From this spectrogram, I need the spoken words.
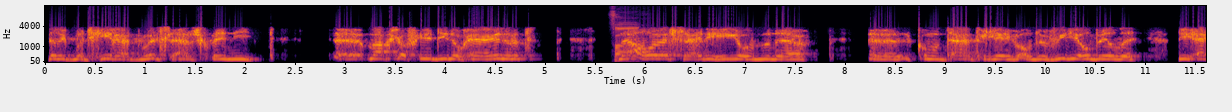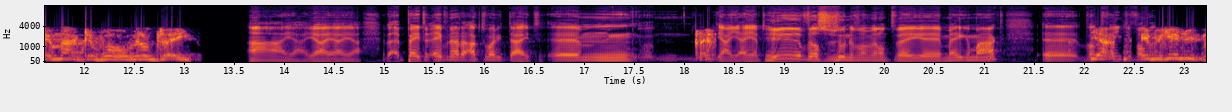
dat ik met Gerard Mutsaars, ik weet niet, eh, Max, of je die nog herinnert, Van, bij alle wedstrijden ging om eh, eh, commentaar te geven op de videobeelden die hij maakte voor Willem II. Ah, ja, ja, ja, ja. Eh, Peter, even naar de actualiteit. Ehm, ja, jij hebt heel veel seizoenen van Willem II eh, meegemaakt. Eh, wat ja, vind je van... ik, begin nu,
